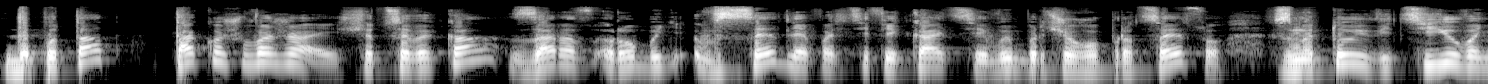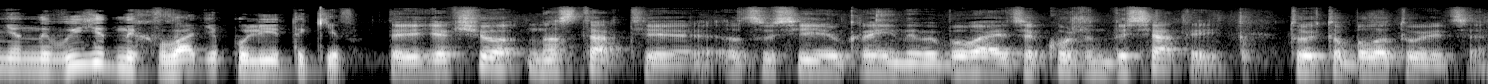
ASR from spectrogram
Депутат Також вважає, що ЦВК зараз робить все для фальсифікації виборчого процесу з метою відсіювання невигідних владі політиків. Е, Якщо на старті з усієї України вибивається кожен десятий, той, хто балотується,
